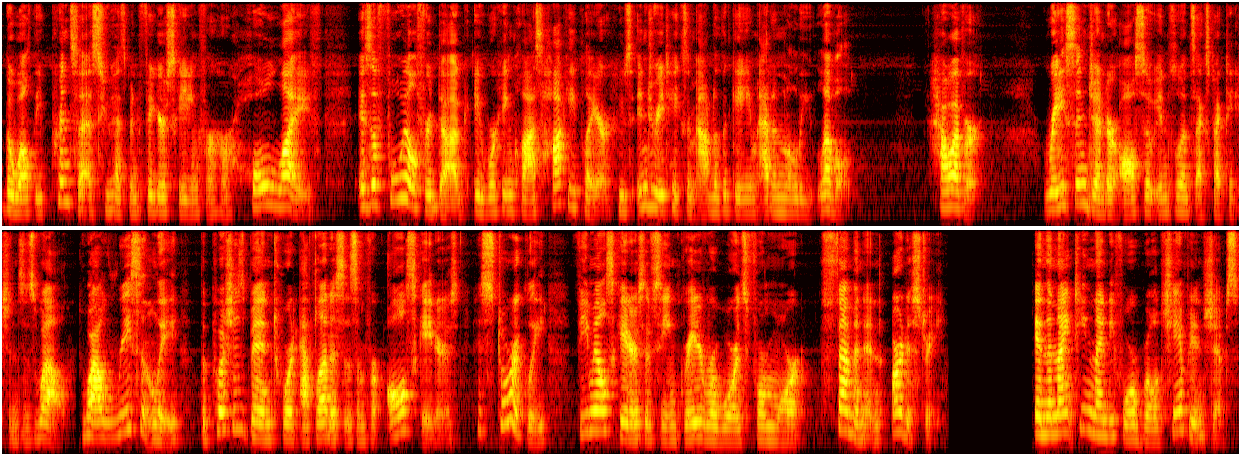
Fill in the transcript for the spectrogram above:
the wealthy princess who has been figure skating for her whole life, is a foil for Doug, a working class hockey player whose injury takes him out of the game at an elite level. However, race and gender also influence expectations as well. While recently the push has been toward athleticism for all skaters, historically, female skaters have seen greater rewards for more feminine artistry. In the 1994 World Championships,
